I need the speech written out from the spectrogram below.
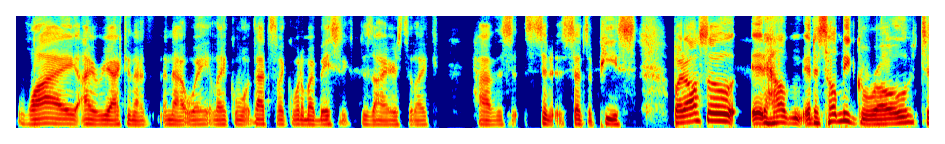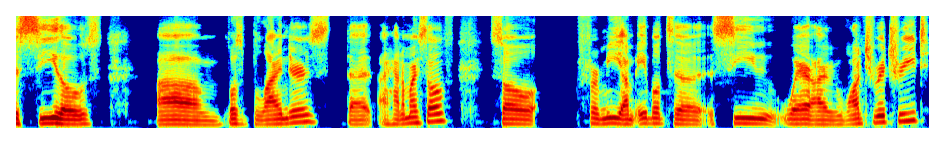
why I react in that in that way. Like wh- that's like one of my basic desires to like have this sense of peace. But also, it helped. It has helped me grow to see those um those blinders that I had on myself. So for me, I'm able to see where I want to retreat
